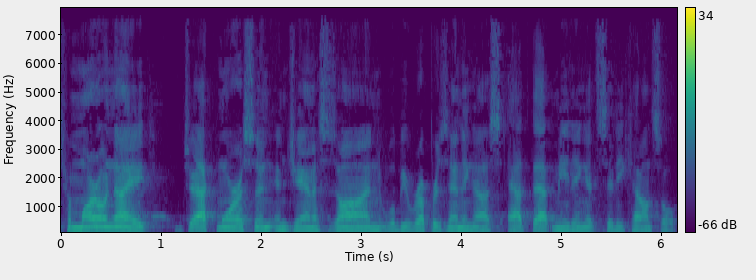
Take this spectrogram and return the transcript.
tomorrow night, Jack Morrison and Janice Zahn will be representing us at that meeting at City Council,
